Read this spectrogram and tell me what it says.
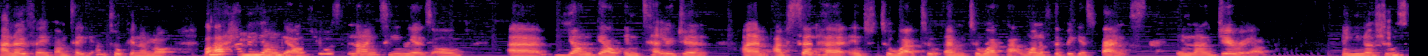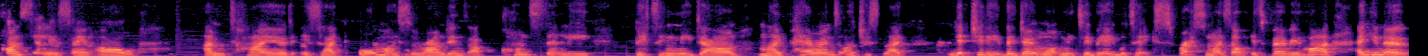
I know Faith, I'm taking I'm talking a lot, but I had a young girl. She was 19 years old, uh, young girl, intelligent, um, I've sent her into to work to um to work at one of the biggest banks in Nigeria, and you know she was constantly saying, "Oh, I'm tired. It's like all my surroundings are constantly beating me down. My parents are just like." literally they don't want me to be able to express myself it's very hard and you know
